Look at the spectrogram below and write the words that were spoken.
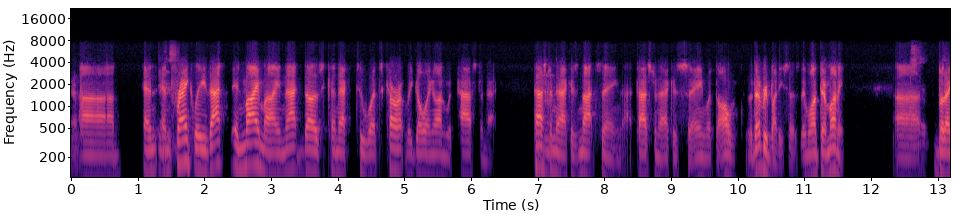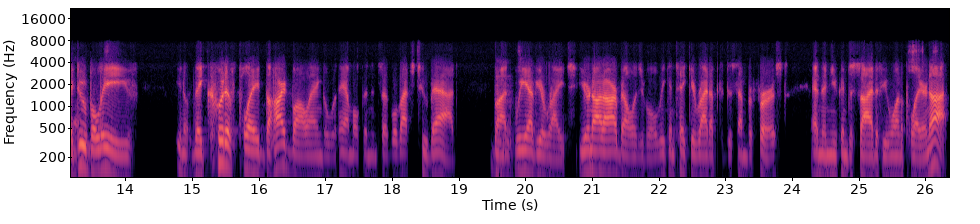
Yeah. Uh, and and frankly, that in my mind, that does connect to what's currently going on with Pastrnak. Pastrnak mm-hmm. is not saying that. Pastrnak is saying what all what everybody says. They want their money. Uh, but I do believe, you know, they could have played the hardball angle with Hamilton and said, "Well, that's too bad, but mm-hmm. we have your rights. You're not ARB eligible. We can take you right up to December 1st, and then you can decide if you want to play or not."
